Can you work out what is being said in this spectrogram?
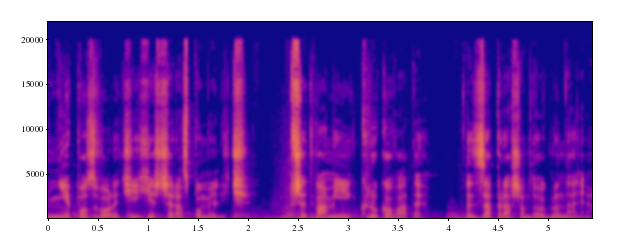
nie pozwolę ci ich jeszcze raz pomylić. Przed wami krukowate. Zapraszam do oglądania.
